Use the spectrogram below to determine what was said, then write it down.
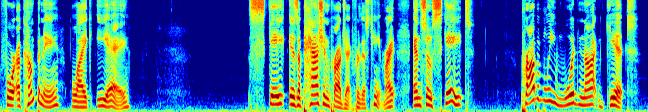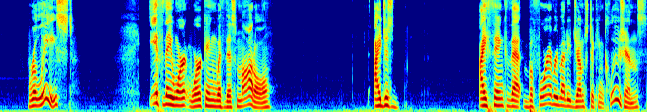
for a company like EA, Skate is a passion project for this team, right? And so Skate probably would not get released if they weren't working with this model. I just I think that before everybody jumps to conclusions,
